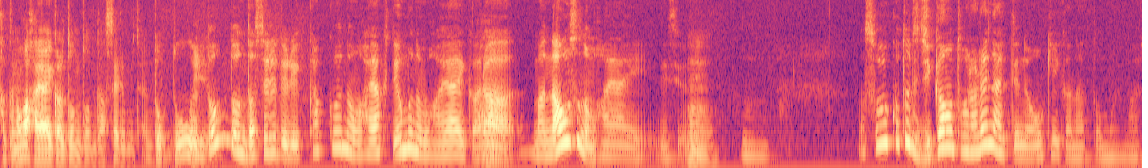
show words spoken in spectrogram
書くのが早いからどんどん出せるみたいな。どどういう？どんどん出せるというより書くのが早くて読むのも早いから、はまあ、直すのも早いですよね、うん、うん。そういうことで時間を取られないっていうのは大きいかなと思います。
